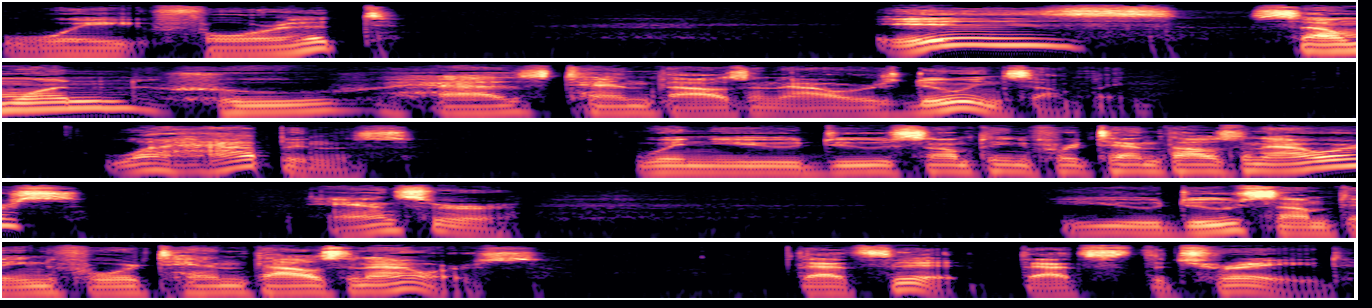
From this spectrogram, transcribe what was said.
wait for it, is someone who has 10,000 hours doing something. What happens when you do something for 10,000 hours? Answer You do something for 10,000 hours. That's it. That's the trade.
